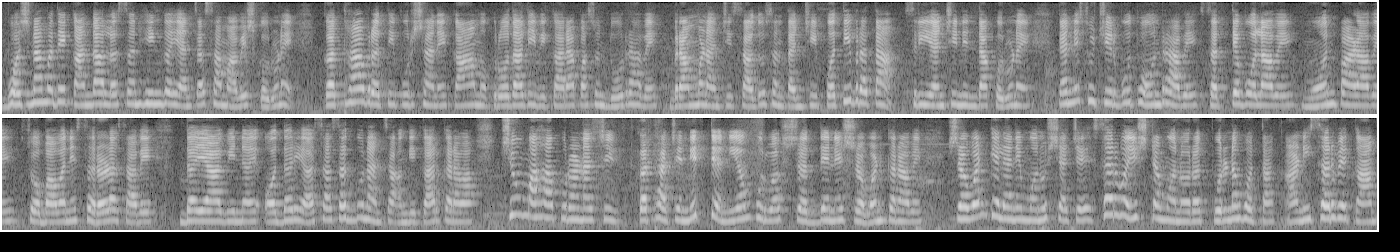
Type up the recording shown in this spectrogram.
भोजनामध्ये कांदा लसण हिंग यांचा समावेश करू नये. कथा व्रती पुरुषाने काम क्रोधादी विकारापासून दूर राहावे. ब्राह्मणांची साधू संतांची पतिव्रता स्त्रियांची निंदा करू नये. त्यांनी सुचिरभूत होऊन राहावे सत्य बोलावे मौन पाळावे स्वभावाने सरळ असावे. दया विनय औदर्य असा सद्गुणांचा अंगीकार करावा. शिव महापुराणाची कथाचे नित्य नियमपूर्वक श्रद्धेने श्रवण करावे. श्रवण केल्याने मनुष्याचे सर्व इष्ट मनोरथ पूर्ण होतात आणि सर्व काम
